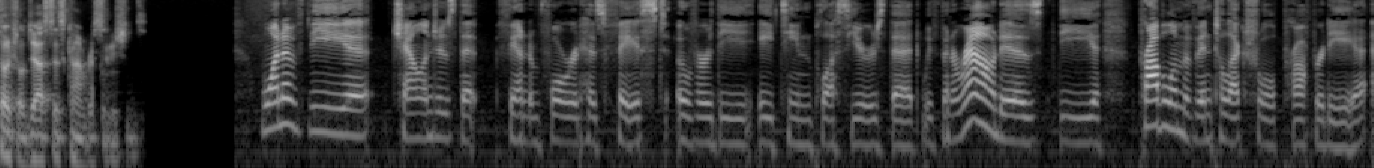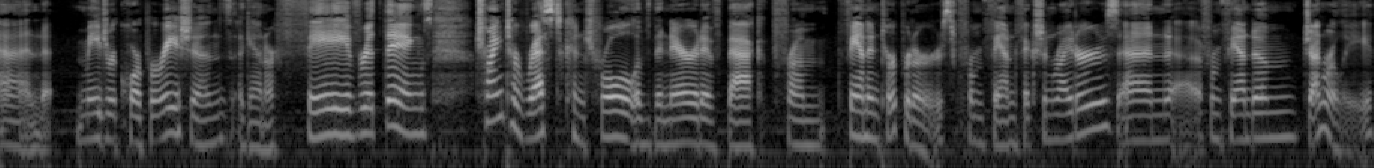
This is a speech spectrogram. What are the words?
social justice conversations. One of the challenges that Fandom Forward has faced over the 18 plus years that we've been around is the problem of intellectual property and major corporations, again, our favorite things, trying to wrest control of the narrative back from fan interpreters, from fan fiction writers, and uh, from fandom generally.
